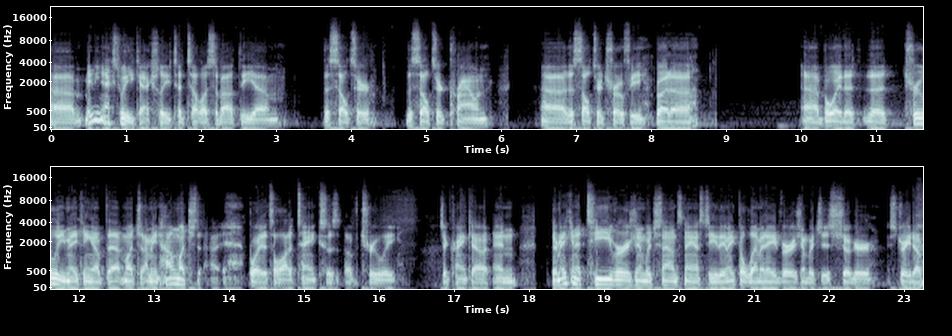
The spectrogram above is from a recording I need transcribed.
uh, maybe next week actually to tell us about the um, the seltzer the seltzer crown, uh, the seltzer trophy. But uh, uh, boy, the the truly making up that much. I mean, how much? Boy, it's a lot of tanks of, of truly to crank out, and they're making a tea version, which sounds nasty. They make the lemonade version, which is sugar, straight up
